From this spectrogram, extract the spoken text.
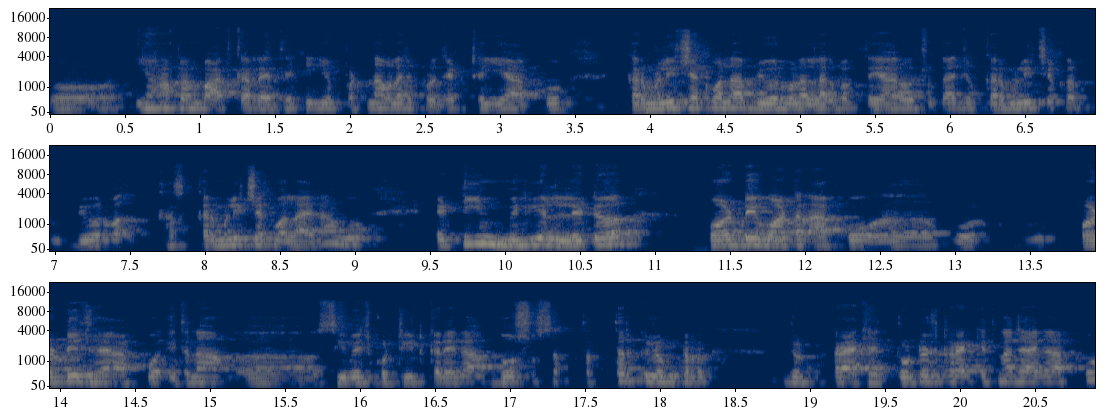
तो यहाँ पे हम बात कर रहे थे कि जो पटना वाला जो प्रोजेक्ट है, ये आपको करमली चक वाला ब्योर वाला लगभग तैयार हो चुका है। जो करमली चक और ब्योर करमली चक वाला है ना, वो 18 million litre per day water आपको पर डे जो है आपको इतना सीवेज को ट्रीट करेगा। 277 किलोमीटर जो ट्रैक है टोटल ट्रैक कितना जाएगा आपको?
